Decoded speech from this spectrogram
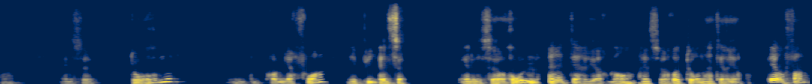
Hein. Elle se tourne une première fois et puis elle se, elle se roule intérieurement, elle se retourne intérieurement. Et enfin,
